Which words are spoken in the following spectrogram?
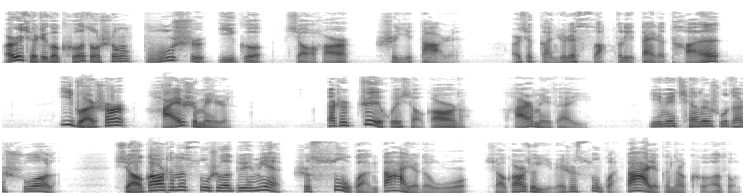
而且这个咳嗽声不是一个小孩是一大人，而且感觉这嗓子里带着痰。一转身还是没人，但是这回小高呢还是没在意，因为前文书咱说了，小高他们宿舍对面是宿管大爷的屋，小高就以为是宿管大爷跟那咳嗽了。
